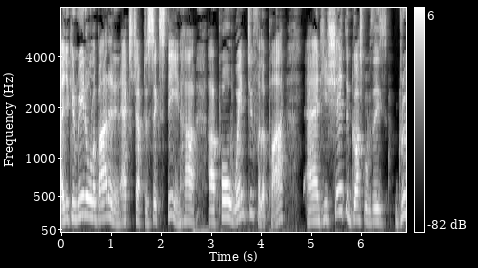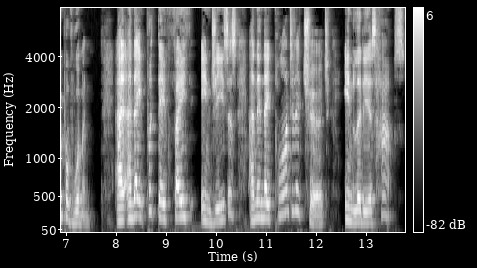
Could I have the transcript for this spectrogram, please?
Uh, you can read all about it in Acts chapter 16, how, how Paul went to Philippi and he shared the gospel with this group of women. And, and they put their faith in Jesus and then they planted a church in Lydia's house.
